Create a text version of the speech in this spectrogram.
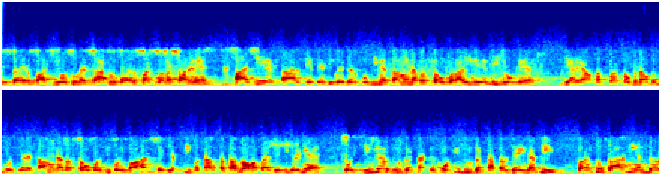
એક ટાયર ફાટ્યું હતું ને કારનું ટાયર ફાટવાના કારણે આ જે કાર છે તે ડિવાઈડર કૂદીને સામેના રસ્તા ઉપર આવી ગઈ હતી. જો કે જ્યારે અકસ્માતનો બનાવ બન્યો ત્યારે સામેના રસ્તા ઉપરથી કોઈ વાહન કે વ્યક્તિ પસાર થતા ન હતા. જેથી કરીને કોઈ જીવલેણ દુર્ઘટના કે મોટી દુર્ઘટના સર્જાઈ નથી. પરંતુ કારની અંદર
